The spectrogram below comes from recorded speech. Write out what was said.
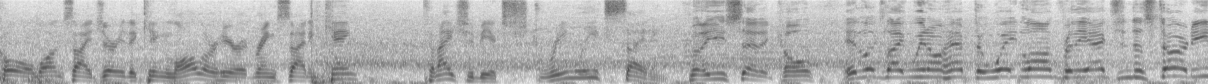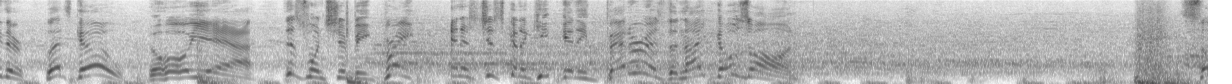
Cole alongside Jerry the King Lawler here at Ringside. And King, tonight should be extremely exciting. Well, you said it, Cole. It looks like we don't have to wait long for the action to start either. Let's go. Oh, yeah. This one should be great, and it's just going to keep getting better as the night goes on. So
